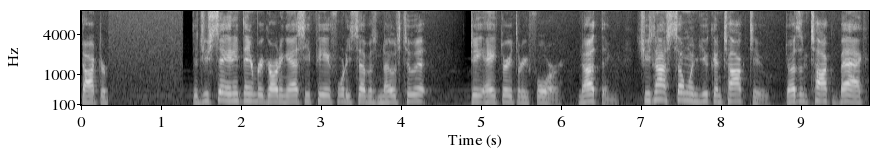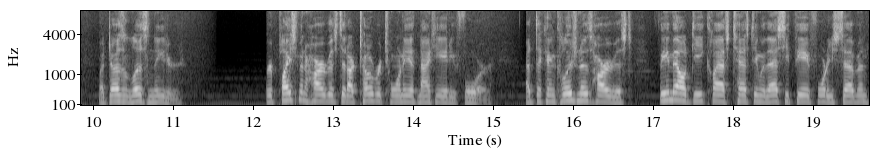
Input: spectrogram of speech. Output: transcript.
Dr. Did you say anything regarding SCP-847's nose to it? D-8334 Nothing. She's not someone you can talk to. Doesn't talk back, but doesn't listen either. Replacement harvested October 20, 1984. At the conclusion of this harvest, female D-Class testing with SCP-847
